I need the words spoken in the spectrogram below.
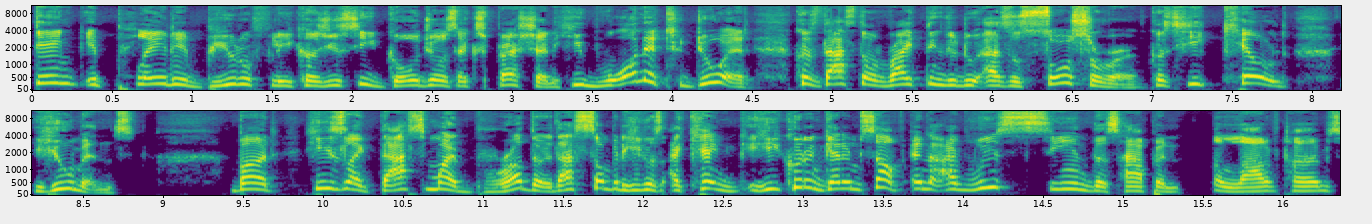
think it played it beautifully because you see Gojo's expression. He wanted to do it because that's the right thing to do as a sorcerer because he killed humans. But he's like, that's my brother. That's somebody. He goes, I can't. He couldn't get himself, and I've we've seen this happen a lot of times.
